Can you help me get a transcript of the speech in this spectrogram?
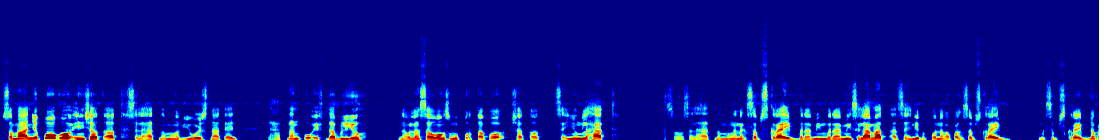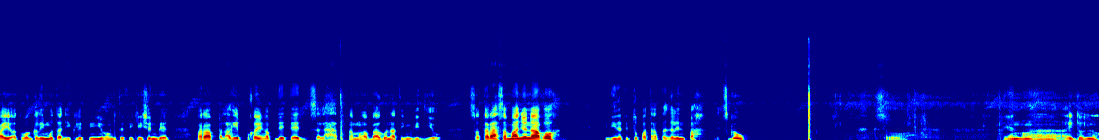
Samahan niyo po ako and shout out sa lahat ng mga viewers natin, lahat ng OFW na walang sawang sumuporta po. Shout out sa inyong lahat. So sa lahat ng mga nag-subscribe, maraming maraming salamat at sa hindi pa po nakapag-subscribe, mag-subscribe na kayo at huwag kalimutan i-click niyo ang notification bell para palagi po kayong updated sa lahat ng mga bago nating video. So tara, samahan nyo na ako. Hindi natin ito patatagalin pa. Let's go! So, ayan mga idol, no?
